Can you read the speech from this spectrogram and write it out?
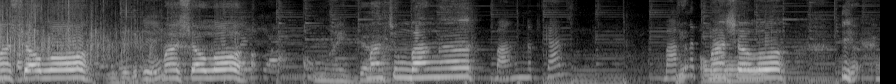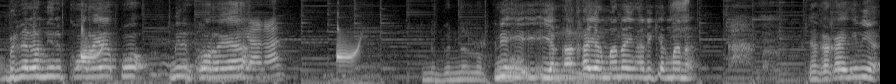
Masya Allah. Ya. Masya Allah. Oh my god. Mancung banget. Banget kan? Banget kan? Masya Allah. Ih, beneran mirip Korea, Po. Mirip Korea. Iya kan? Bener-bener loh. Ini yang kakak yang mana, yang adik yang mana? Yang kakak yang ini ya?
